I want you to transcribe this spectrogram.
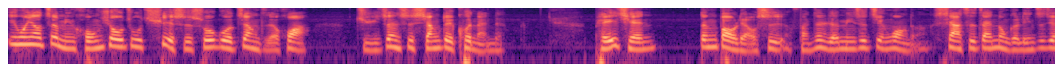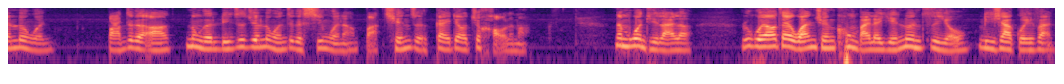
因为要证明洪秀柱确实说过这样子的话，举证是相对困难的。赔钱登报了事，反正人民是健忘的，下次再弄个林志坚论文，把这个啊弄个林志坚论文这个新闻啊，把前者盖掉就好了嘛。那么问题来了，如果要在完全空白的言论自由立下规范，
